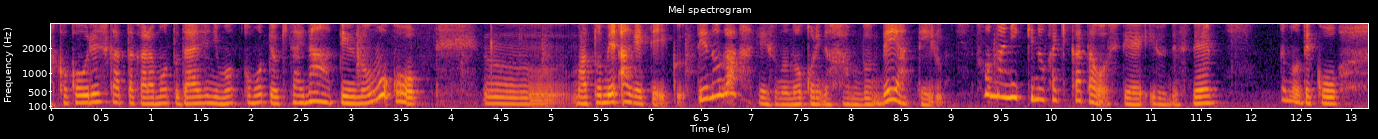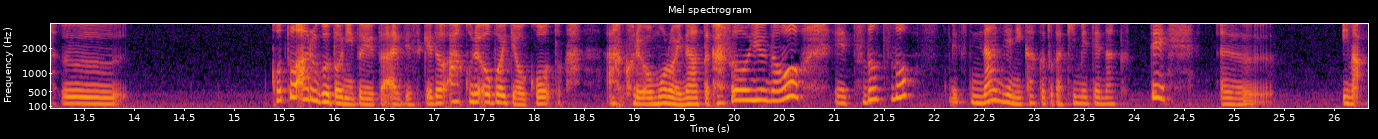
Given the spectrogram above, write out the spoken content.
あここ嬉しかったからもっと大事にも思っておきたいなっていうのをこううんまとめ上げていくっていうのが、えー、その残りの半分でやっている。そんな日記の書き方をしているんですね。なのでこううことあるごとにというとあれですけどあこれ覚えておこうとかあこれおもろいなとかそういうのを、えー、つどつど別に何時に書くとか決めてなくってう今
